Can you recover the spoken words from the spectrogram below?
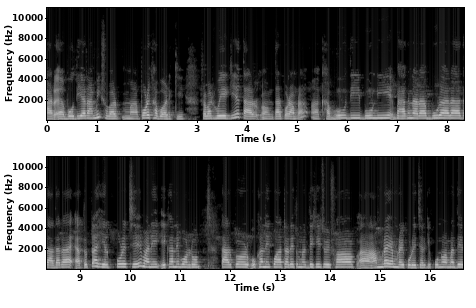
আর বৌদি আর আমি সবার পরে খাব আর কি। সবার হয়ে গিয়ে তার তারপর আমরা খাব। বৌদি, বুনি, ভাগনারা, বুড়ারা, দাদারা এতটা হেল্প করেছে মানে এখানে বলো, তারপর ওখানে কোয়ার্টারে তোমরা দেখেছ সব আমরাই আমরাই করেছি আর কি। কোনো আমাদের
